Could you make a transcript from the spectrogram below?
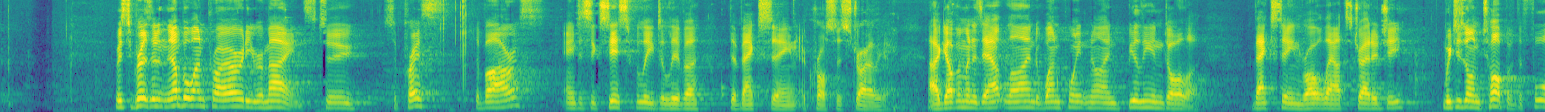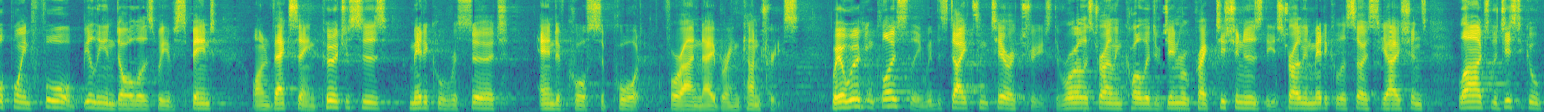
Mr President, the number one priority remains to suppress the virus and to successfully deliver the vaccine across Australia. Our government has outlined a $1.9 billion vaccine rollout strategy, which is on top of the $4.4 billion we have spent on vaccine purchases, medical research and, of course, support for our neighbouring countries. We are working closely with the states and territories, the Royal Australian College of General Practitioners, the Australian Medical Associations, large logistical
